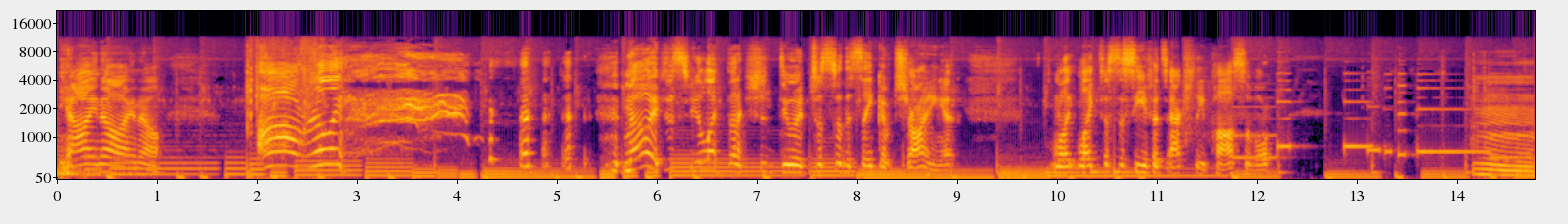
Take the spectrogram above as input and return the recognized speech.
Yeah, I know, I know. Oh, really? now I just feel like that I should do it just for the sake of trying it. Like, like just to see if it's actually possible. Hmm.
